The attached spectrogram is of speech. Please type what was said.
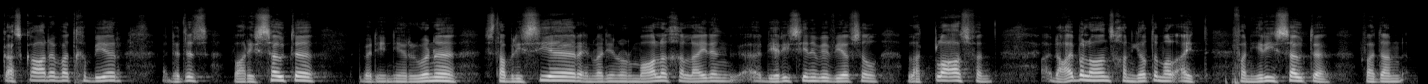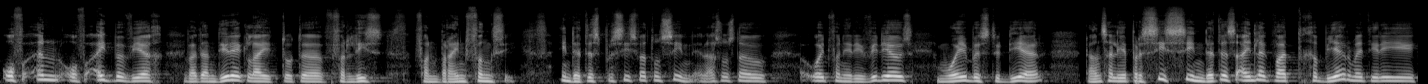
kaskade wat gebeur. Dit is waar die soutte wat die neurone stabiliseer en wat die normale geleiding eh, deur die senuweefsel laat plaasvind. Daai balans gaan heeltemal uit van hierdie soutte wat dan of in of uit beweeg wat dan direk lei tot 'n verlies van breinfunksie. En dit is presies wat ons sien. En as ons nou ooit van hierdie video's mooi bestudeer, dan sal jy presies sien dit is eintlik wat gebeur met hierdie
